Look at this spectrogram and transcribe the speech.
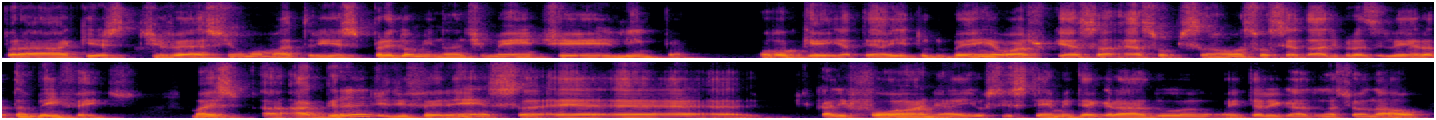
para que eles tivessem uma matriz predominantemente limpa. Ok, até aí tudo bem, eu acho que essa, essa opção a sociedade brasileira também fez. Mas a, a grande diferença é, é, Califórnia e o Sistema Integrado Interligado Nacional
